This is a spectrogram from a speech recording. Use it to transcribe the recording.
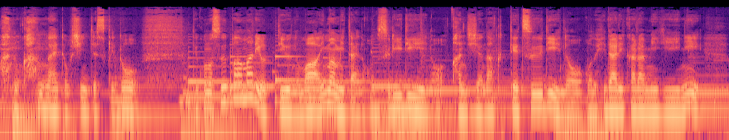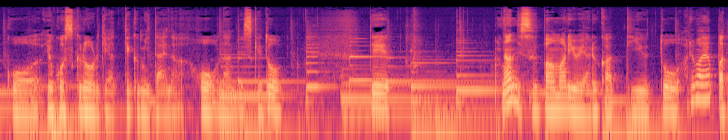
あの考えてほしいんですけどでこのスーパーマリオっていうのは今みたいなこの 3D の感じじゃなくて 2D のこの左から右にこう横スクロールでやっていくみたいな方なんですけどでなんでスーパーマリオやるかっていうとあれはやっぱ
